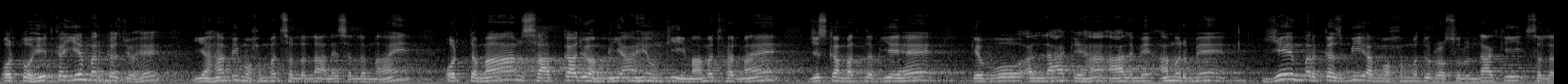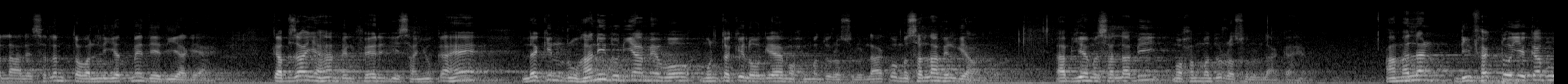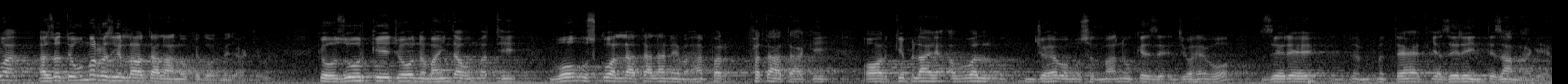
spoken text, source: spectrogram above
اور توحید کا یہ مرکز جو ہے، یہاں بھی محمد صلی اللہ علیہ وسلم آئیں اور تمام سابقہ جو انبیاء ہیں ان کی امامت فرمائیں، جس کا مطلب یہ ہے کہ وہ اللہ کے ہاں عالم امر میں، یہ مرکز بھی اب محمد الرسول اللہ کی صلی اللہ علیہ وسلم تولیت میں دے دیا گیا ہے۔ قبضہ یہاں بالفیر عیسائیوں کا ہے، لیکن روحانی دنیا میں وہ منتقل ہو گیا ہے محمد الرسول اللہ کو، مسلح مل گیا ان کو۔ اب یہ مسلح بھی محمد الرسول اللہ کا ہے۔ عملاً ڈی فیکٹو یہ کب ہوا؟ حضرت عمر رضی اللہ تعالیٰ عنہ کے دور میں جا کے ہوا۔ کہ حضور کی جو نمائندہ امت تھی، وہ اس کو اللہ تعالیٰ نے وہاں پر فتح عطا کی اور قبلہ اول جو ہے وہ مسلمانوں کے جو ہے وہ زیر تحت یا زیر انتظام آ گیا۔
